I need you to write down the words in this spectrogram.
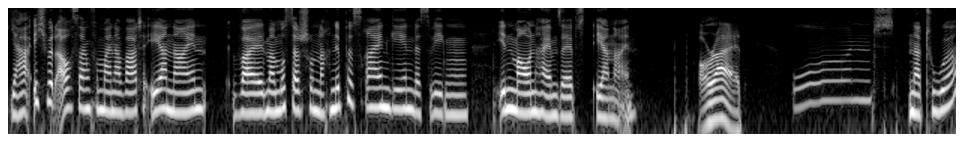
Ja, ich würde auch sagen, von meiner Warte eher nein, weil man muss da schon nach Nippes reingehen, deswegen in Mauenheim selbst eher nein. Alright. Und Natur?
